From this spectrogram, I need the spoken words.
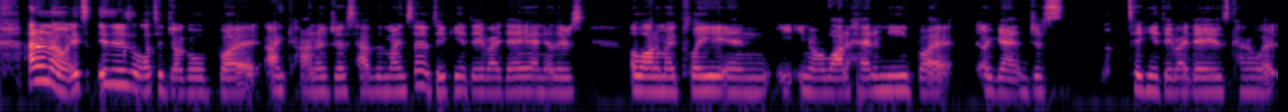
I don't know. It's it is a lot to juggle, but I kind of just have the mindset of taking it day by day. I know there's a lot on my plate and you know a lot ahead of me, but again, just taking it day by day is kind of what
